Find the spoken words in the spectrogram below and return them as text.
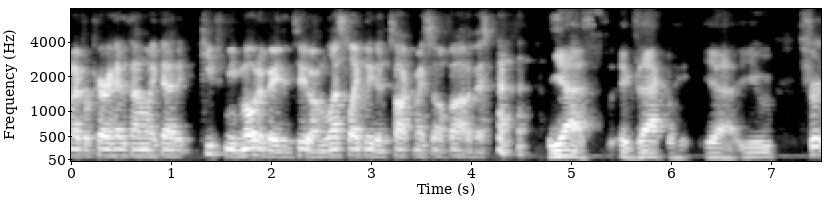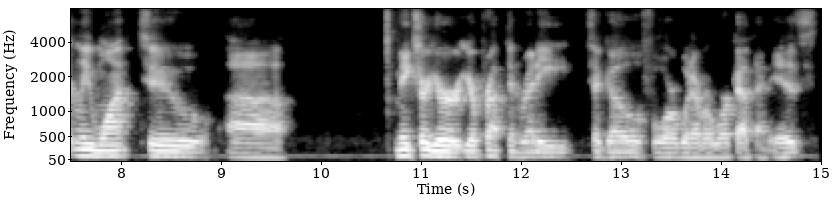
when I prepare ahead of time like that, it keeps me motivated too. I'm less likely to talk myself out of it. Yes, exactly. Yeah, you certainly want to uh, make sure you're you're prepped and ready to go for whatever workout that is.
